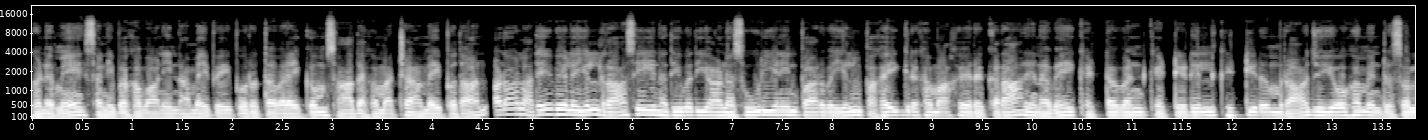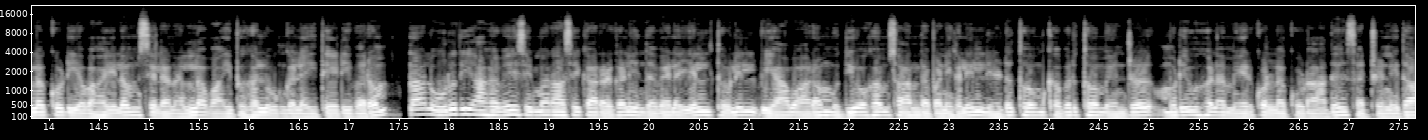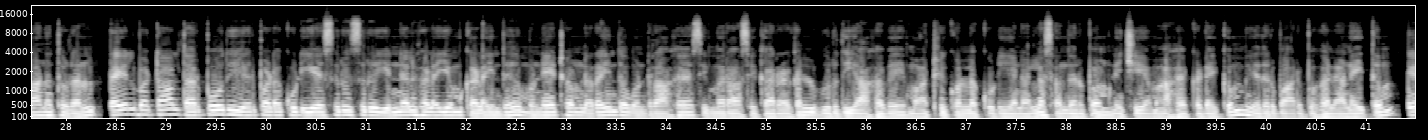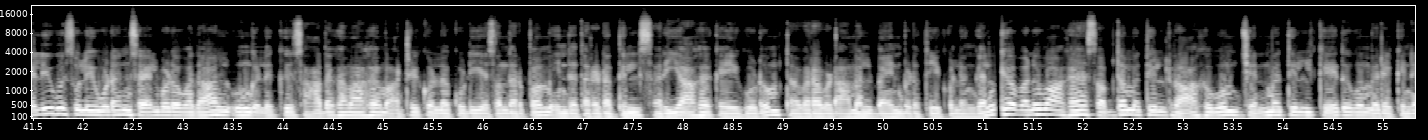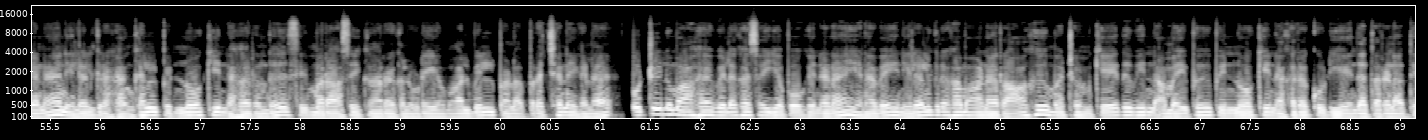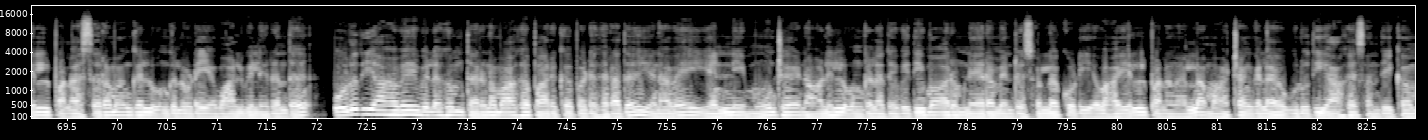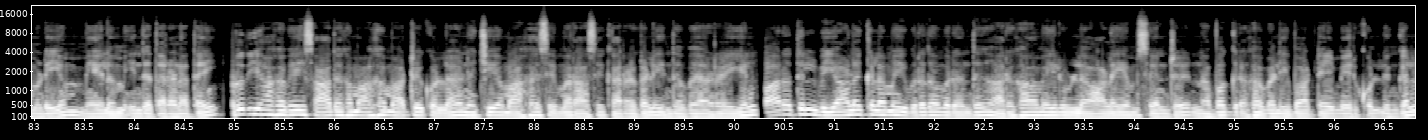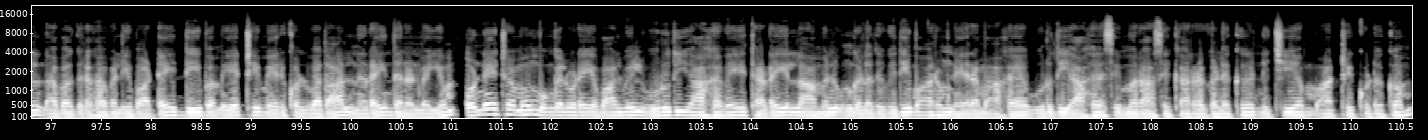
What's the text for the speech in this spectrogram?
அமைப்புகளுமே சனி பகவானின் அமைப்பை பொறுத்தவரைக்கும் சாதகமற்ற அமைப்புதான். ஆனால் அதே வேளையில் ராசியின் அதிபதியான சூரியனின் பார்வையில் பகை கிரகமாக இருக்கிறார் எனவே கெட்டவன் கெட்டிடில் கிட்டிடும் ராஜயோகம் என்று சொல்லக்கூடிய வகையிலும் சில நல்ல வாய்ப்புகள் உங்களை தேடி வரும். ஆனால் உறுதியாகவே சிம்மராசிக்காரர்கள் இந்த வேளையில் தொழில் வியாபாரம் உத்தியோகம் சார்ந்த பணிகளில் எடுத்தோம் கவிர்த்தோம் என்று முடிவுகளை மேற்கொள்ளக்கூடாது. சற்று நிதானத்துடன் செயல்பட்டால் தற்போது ஏற்படக்கூடிய சிறு சிறு இன்னல்களையும் களைந்து முன்னேற்றம் நிறைந்த ஒன்றாக சிம்மராசிக்காரர்கள் உறுதியாகவே மாற்றிக்கொள்ளக்கூடிய நல்ல சந்தர்ப்பம் நிச்சயமாக கிடைக்கும். எதிர்பார்ப்புகள் அனைத்தும் தெளிவு சுழிவுடன் செயல்படுவதால் உங்களுக்கு சாதகமாக மாற்றிக்கொள்ளக்கூடிய சந்தர்ப்பம் இந்த தருணத்தில் சரியாக கைகூடும் தவறவிடாமல் பயன்படுத்திக் கொள்ளுங்கள். மிக வலுவாக சப்தமத்தில் ராகுவும் ஜென்மத்தில் கேதுவும் இருக்கின்றன. நிழல் கிரகங்கள் பின்னோக்கி நகர்ந்து சிம்மராசிக்காரர்களுடைய வாழ்வில் பல பிரச்சனைகளை முற்றிலுமாக விலக செய்ய போகின்றன. எனவே நிழல் கிரகமான ராகு மற்றும் கேதுவின் அமைப்பு பின்னோக்கி நகரக்கூடிய இந்த தருணத்தில் பல சிரமங்கள் உங்களுடைய வாழ்வில் இருந்து உறுதியாகவே விலகும் தருணமாக பார்க்கப்படுகிறது. எனவே எண்ணி மூன்றே நாளில் உங்களது விதிமாறும் நேரம் என்று சொல்லக்கூடிய வகையில் பல நல்ல மாற்றங்களை உறுதியாக சந்திக்க முடியும். மேலும் இந்த தருணத்தை உறுதியாகவே சாதகமாக மாற்றிக்கொள்ள நிச்சயமாக சிம்ம ராசிக்காரர்கள் இந்த வேளையில் வாரத்தில் வியாழக்கிழமை விரதம் இருந்து அருகாமையில் உள்ள ஆலயம் சென்று நவகிரக வழிபாட்டை மேற்கொள்ளுங்கள். நவகிரக வழிபாட்டை தீபம் ஏற்றி மேற்கொள்வதால் நிறைந்த நன்மையும் முன்னேற்றமும் உங்கள் உங்களுடைய வாழ்வில் உறுதியாகவே தடையில்லாமல் உங்களது விதிமாறும் நேரமாக உறுதியாக சிம்மராசிக்காரர்களுக்கு நிச்சயம் மாற்றி கொடுக்கும்.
